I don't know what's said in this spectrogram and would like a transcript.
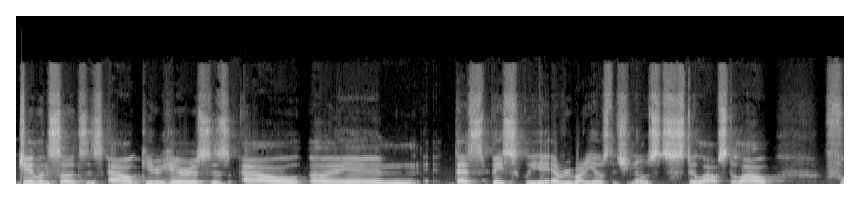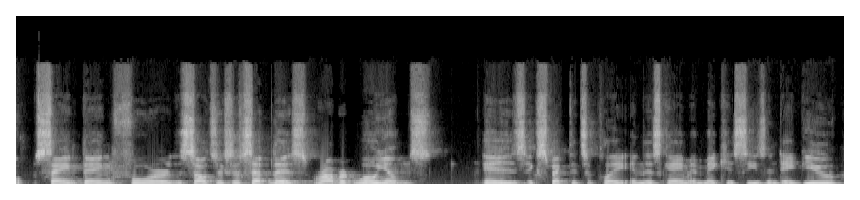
Jalen Suggs is out. Gary Harris is out. Uh, and that's basically it. Everybody else that you know is still out, still out same thing for the Celtics, except this Robert Williams is expected to play in this game and make his season debut.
